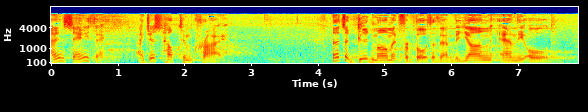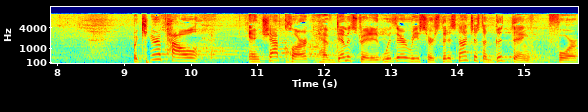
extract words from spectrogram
I didn't say anything. I just helped him cry. Now, that's a good moment for both of them, the young and the old. But Kara Powell and Chap Clark have demonstrated with their research that it's not just a good thing for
